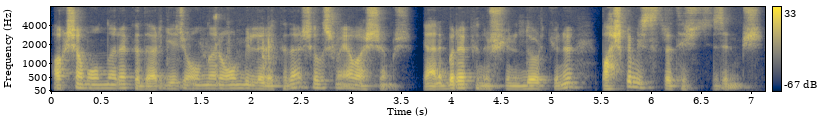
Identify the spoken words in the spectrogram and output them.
akşam 10'lara kadar, gece 10'lara 11'lere kadar çalışmaya başlamış. Yani bırakın 3 günü 4 günü başka bir strateji çizilmiş.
